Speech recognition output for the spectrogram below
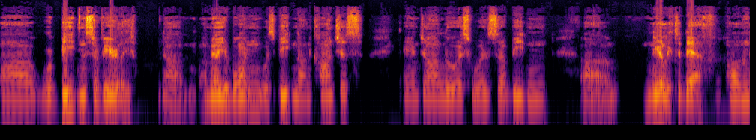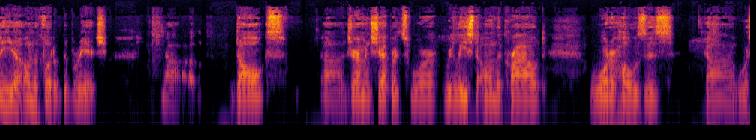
uh, were beaten severely. Uh, Amelia Boynton was beaten unconscious, and John Lewis was uh, beaten um, nearly to death on the uh, on the foot of the bridge. dogs, German shepherds, were released on the crowd. Water hoses uh, were,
